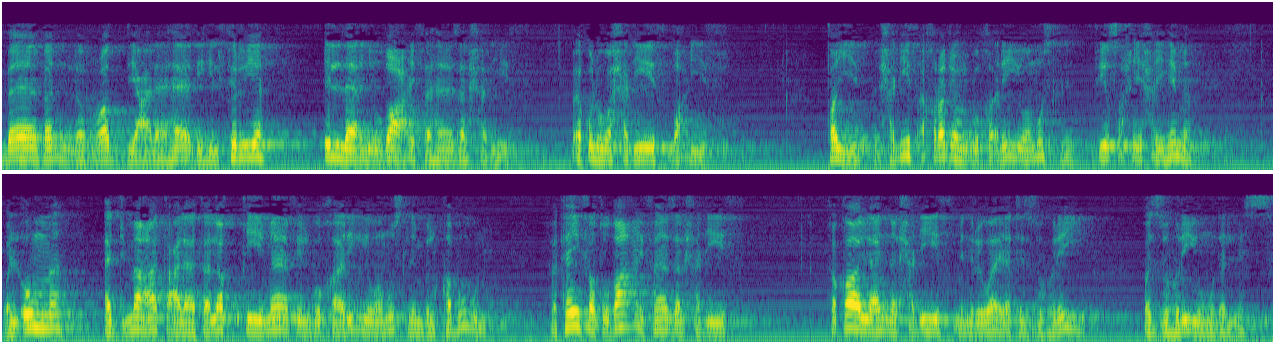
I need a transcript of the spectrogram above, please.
بابا للرد على هذه الفرية إلا أن يضاعف هذا الحديث. ويقول هو حديث ضعيف. طيب الحديث أخرجه البخاري ومسلم في صحيحيهما. والأمة أجمعت على تلقي ما في البخاري ومسلم بالقبول فكيف تضعف هذا الحديث؟ فقال لأن الحديث من رواية الزهري والزهري مدلس.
